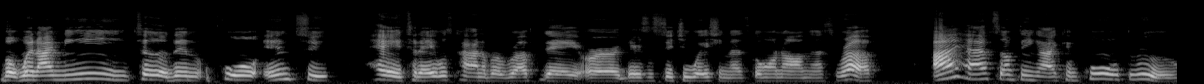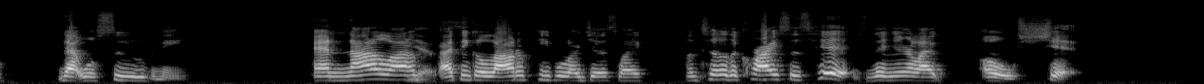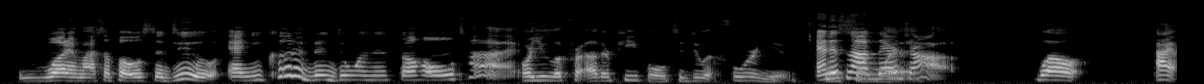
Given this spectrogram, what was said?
But when I need to then pull into, hey, today was kind of a rough day or there's a situation that's going on that's rough, I have something I can pull through that will soothe me. And not a lot of, Yes. I think a lot of people are just like, until the crisis hits, then you're like, oh shit, what am I supposed to do? And you could have been doing this the whole time. Or you look for other people to do it for you. And it's not their way. job. Well, I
